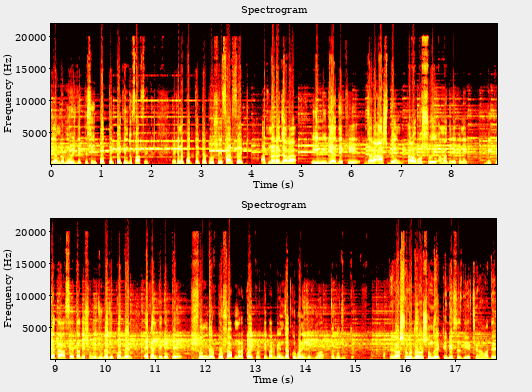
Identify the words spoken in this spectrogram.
যে আমরা মহিষ দেখতেছি, প্রত্যেকটাই কিন্তু পারফেক্ট এখানে প্রত্যেকটা পশুই পারফেক্ট আপনারা যারা এই মিডিয়া দেখে যারা আসবেন, তারা অবশ্যই আমাদের এখানে বিক্রেতা আছে, তাদের সঙ্গে যোগাযোগ করবেন। এখান থেকে একটি সুন্দর পশু আপনারা ক্রয় করতে পারবেন, যা কুরবানির জন্য উপযুক্ত। আপনাকে অসংখ্য ধন্যবাদ, সুন্দর একটি মেসেজ দিয়েছেন আমাদের।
